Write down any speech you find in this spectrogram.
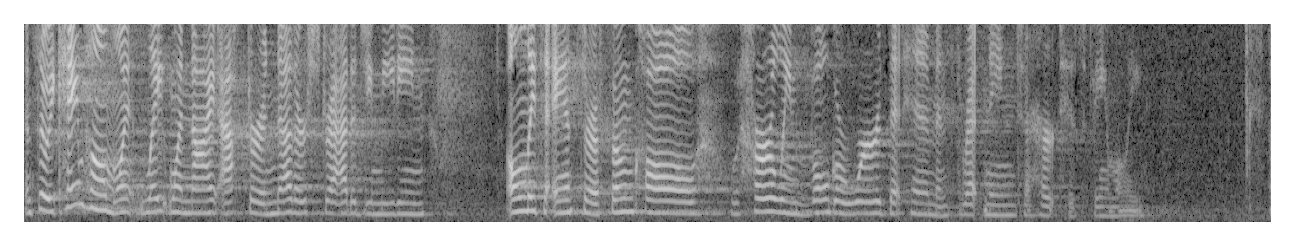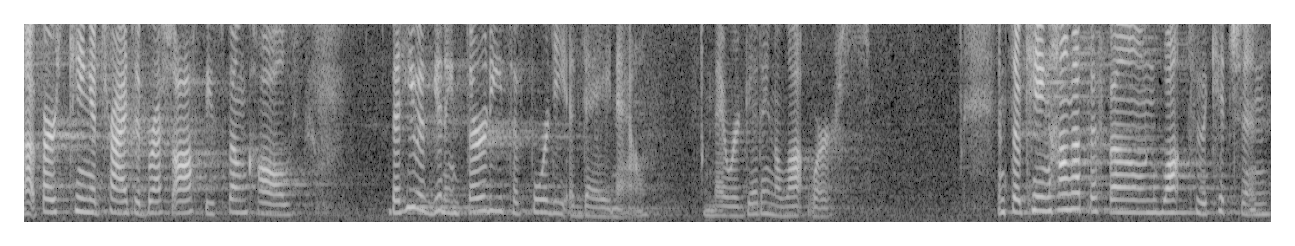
And so he came home late one night after another strategy meeting only to answer a phone call hurling vulgar words at him and threatening to hurt his family. Now, at first, King had tried to brush off these phone calls, but he was getting 30 to 40 a day now, and they were getting a lot worse. And so King hung up the phone, walked to the kitchen,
